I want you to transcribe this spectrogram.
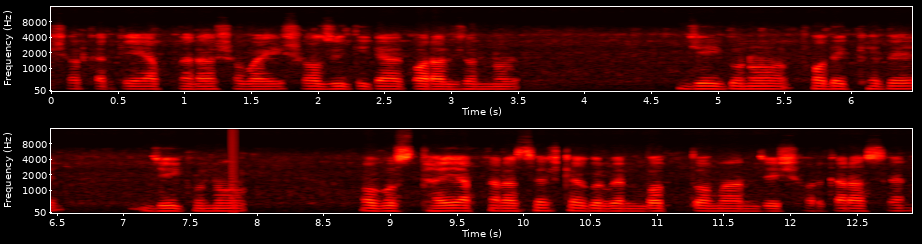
সরকারকে আপনারা সবাই সহযোগিতা করার জন্য যে কোনো পদক্ষেপে, যে কোনো অবস্থায় আপনারা চেষ্টা করবেন বর্তমান যে সরকার আছেন,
